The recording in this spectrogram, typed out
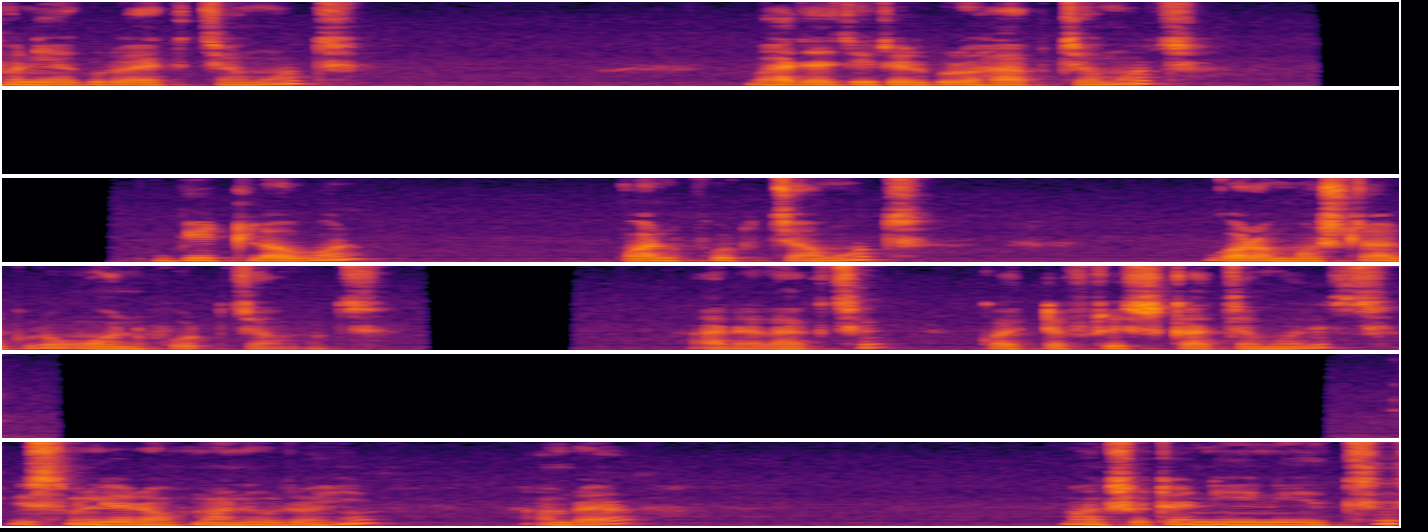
ধনিয়া গুঁড়ো এক চামচ, ভাজা জিরের গুঁড়ো হাফ চামচ। বিট লবণ ওয়ান ফোর্থ চামচ, গরম মশলার গুঁড়ো ওয়ান ফোর্থ চামচ। আর লাগছে কয়েকটা ফ্রেশ কাঁচামরিচ। বিসমুল্লা রহমানুর রহিম। আমরা মাংসটা নিয়ে নিয়েছি।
